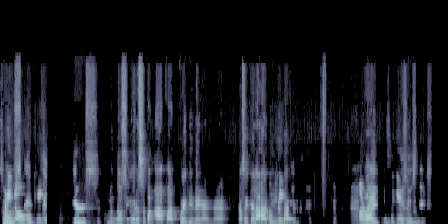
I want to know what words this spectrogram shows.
So, I know, in- okay. years, no, siguro sa pang-apat, pwede na yan. Ha? Kasi kalahati na Okay. tayo. All right, Okay, sige. who's- who's next?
